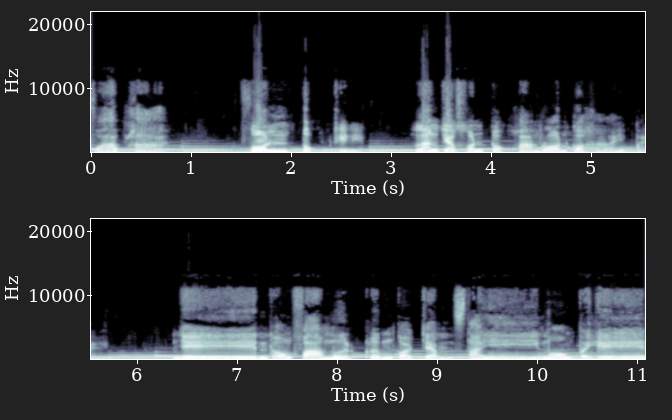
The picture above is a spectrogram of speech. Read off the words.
ฟ้าผ่า ฝนตกทีนี้หลังจากฝนตกความร้อนก็หายไป เย็นท้องฟ้ามืดครึ้มก็แจ่มใสมองไปเห็น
